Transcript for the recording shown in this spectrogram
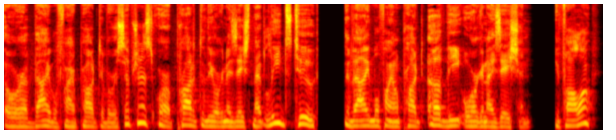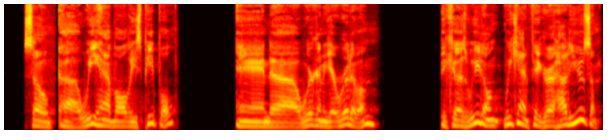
or a valuable final product of a receptionist or a product of the organization that leads to the valuable final product of the organization. You follow? So uh, we have all these people and uh, we're going to get rid of them because we don't we can't figure out how to use them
